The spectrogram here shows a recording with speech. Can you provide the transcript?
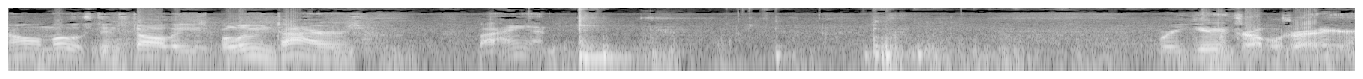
Can almost install these balloon tires by hand. Where you get in troubles right here.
